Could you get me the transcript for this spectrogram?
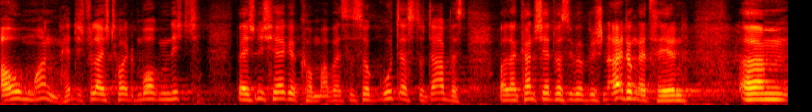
Oh Mann, hätte ich vielleicht heute Morgen nicht, wäre ich nicht hergekommen, aber es ist so gut, dass du da bist, weil dann kann ich dir etwas über Beschneidung erzählen. Ähm,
